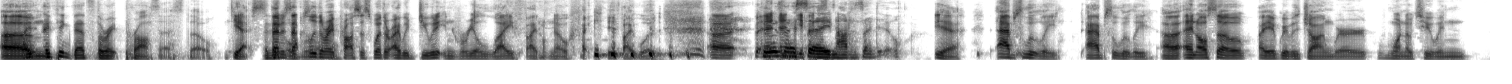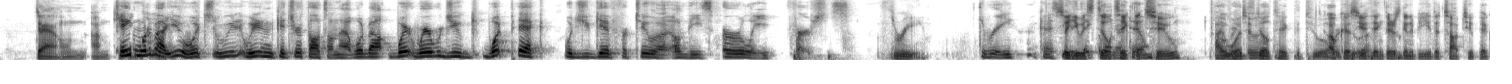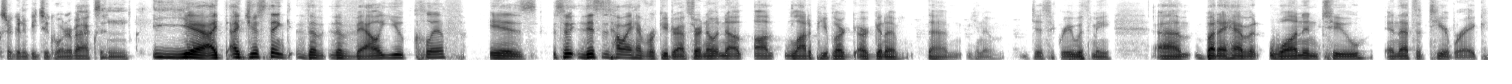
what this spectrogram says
Um, I, I think that's the right process, though. yes, that is that think is absolutely the right process. Whether I would do it in real life, I don't know if I if I would. Uh, but, as and I yes, say, not as I do. yeah, absolutely, absolutely. Uh, and also, I agree with John. Where 102 and down. I'm Kane, what about you? Which we, we didn't get your thoughts on that. What about where where would you what pick would you give for Tua of these early firsts? Three. Three. Okay. So you would take still one or take the two. two. I would Tua? still take the two. Oh, because you think there's going to be the top two picks are going to be two quarterbacks, and Yeah, I, I just think the the value cliff is so. This is how I have rookie drafts right now. and a a lot of people are are gonna um, you know disagree with me, um, but I have it one and two, and that's a tier break,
